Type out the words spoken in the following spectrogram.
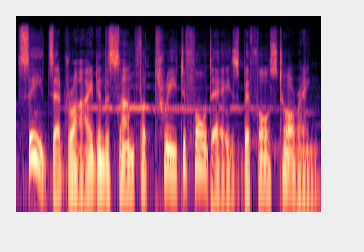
Seeds are dried in the sun for three to four days before storing.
